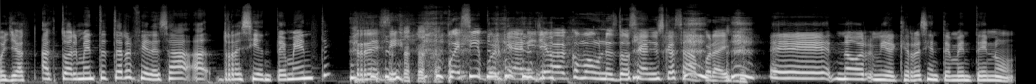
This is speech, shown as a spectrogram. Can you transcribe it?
Oye, ¿actualmente te refieres a, recientemente? pues sí, porque Ani lleva como unos 12 años casada por ahí. Eh, no, mira que recientemente no.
